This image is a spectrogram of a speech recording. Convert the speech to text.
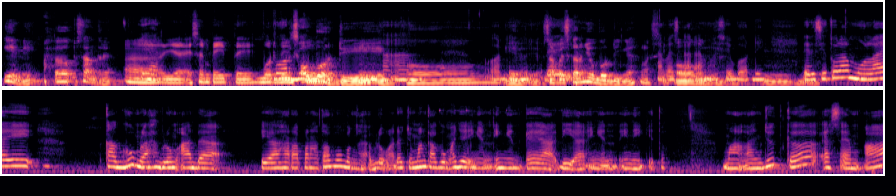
ini eh, pesantren. Eh, ya SMPT boarding Boarding. school. Oh boarding. Oh. Boarding. Iya, iya. Sampai sekarang juga boarding ya? sampai Oh, sekarang iya. masih boarding. Hmm. Dari situlah mulai kagum lah, belum ada ya harapan atau apa enggak, belum ada, cuman kagum aja ingin ingin kayak dia, ingin ini gitu. Ma, lanjut ke SMA,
